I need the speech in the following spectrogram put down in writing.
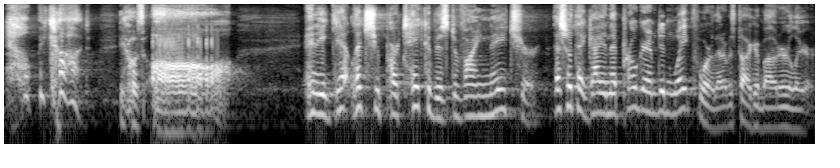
Help me, God. He goes, Oh. And he get, lets you partake of his divine nature. That's what that guy in that program didn't wait for that I was talking about earlier.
